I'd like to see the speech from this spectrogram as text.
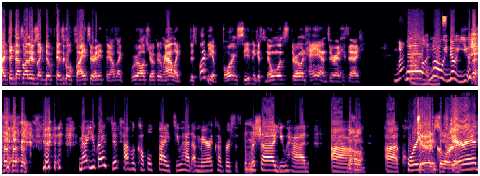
I think that's why there's like no physical fights or anything. I was like, we're all joking around. Like this might be a boring season because no one's throwing hands or anything. well, no, no, you, Matt, you guys did have a couple fights. You had America versus Mhm. Felicia. You had um, Uh-huh. uh, Cory Jared versus Cory. Jared.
